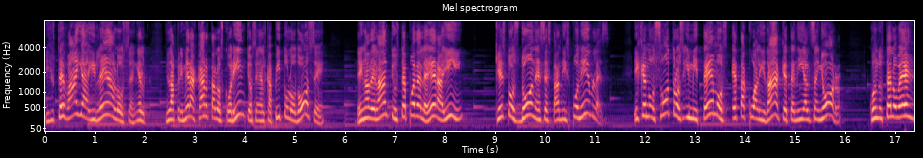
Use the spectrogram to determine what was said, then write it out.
y usted vaya y léalos en el la primera carta a los Corintios en el capítulo 12. En adelante usted puede leer ahí que estos dones están disponibles y que nosotros imitemos esta cualidad que tenía el Señor. Cuando usted lo ve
